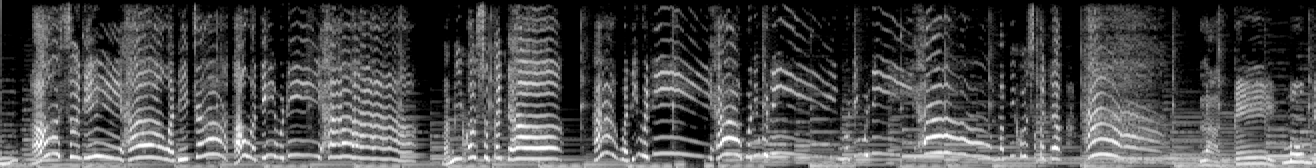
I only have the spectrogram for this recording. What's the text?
ำฮ่าสวัสดีฮ่าสวัสดีจ้าฮ่าสวัสดีสวัสดีฮ่ามันมีความสุขกันเถอะฮ่าสวัสดีสวัสดีฮ่า วัสดีวัสดีฮ่ามามีคนสกันเถอะฮ่าลาเต้มองเ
